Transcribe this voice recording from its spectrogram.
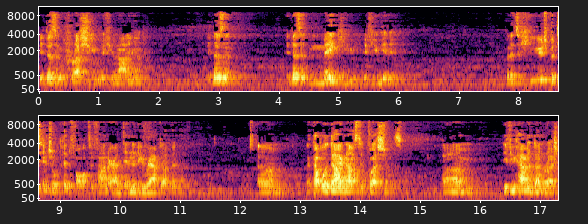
it doesn't crush you if you're not in. It doesn't it doesn't make you if you get in. But it's a huge potential pitfall to find our identity wrapped up in it. Um, a couple of diagnostic questions. Um, if you haven't done Rush,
